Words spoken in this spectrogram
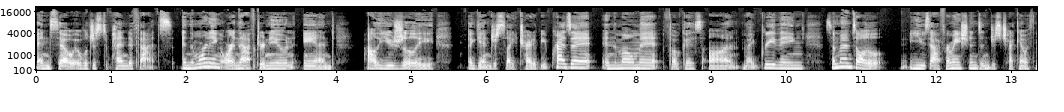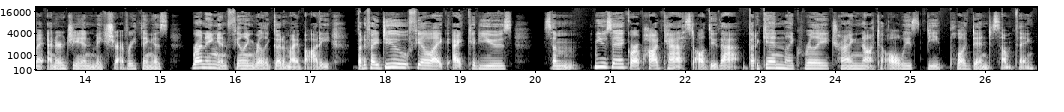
And so it will just depend if that's in the morning or in the afternoon. And I'll usually, again, just like try to be present in the moment, focus on my breathing. Sometimes I'll use affirmations and just check in with my energy and make sure everything is running and feeling really good in my body. But if I do feel like I could use some music or a podcast, I'll do that. But again, like really trying not to always be plugged into something.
